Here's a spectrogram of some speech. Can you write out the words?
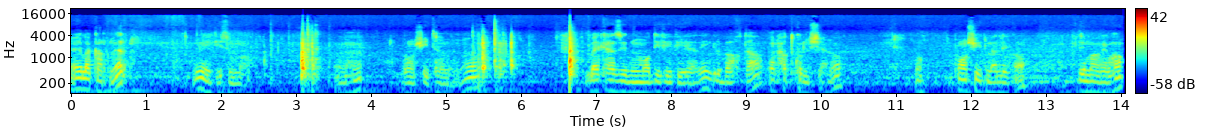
هاي لا كارت مير وين تيسمى؟ برونشيتها من هنا باك نزيد نموديفي في هذه نقلبها أختها. ونحط كلشي هنا. برونشيت مع ليكرون ديماريوها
